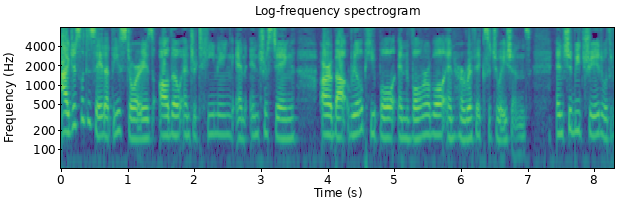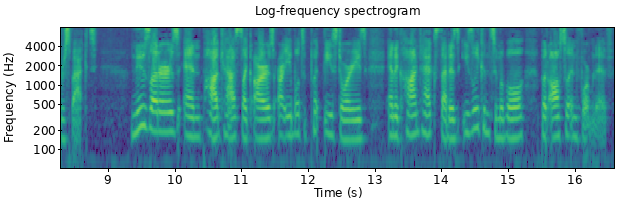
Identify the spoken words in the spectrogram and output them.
I just like to say that these stories, although entertaining and interesting, are about real people in vulnerable and horrific situations and should be treated with respect. Newsletters and podcasts like ours are able to put these stories in a context that is easily consumable but also informative.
